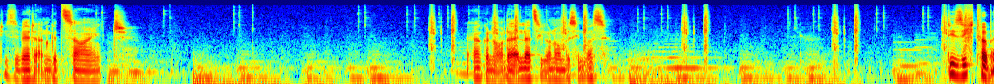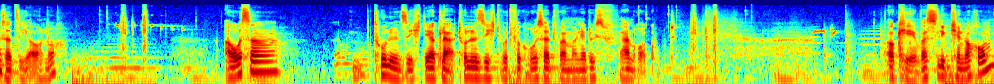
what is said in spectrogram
diese Werte angezeigt. Ja, genau, da ändert sich auch noch ein bisschen was. Die Sicht verbessert sich auch noch. Außer Tunnelsicht. Ja klar, Tunnelsicht wird vergrößert, weil man ja durchs Fernrohr guckt. Okay, was liegt hier noch rum?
